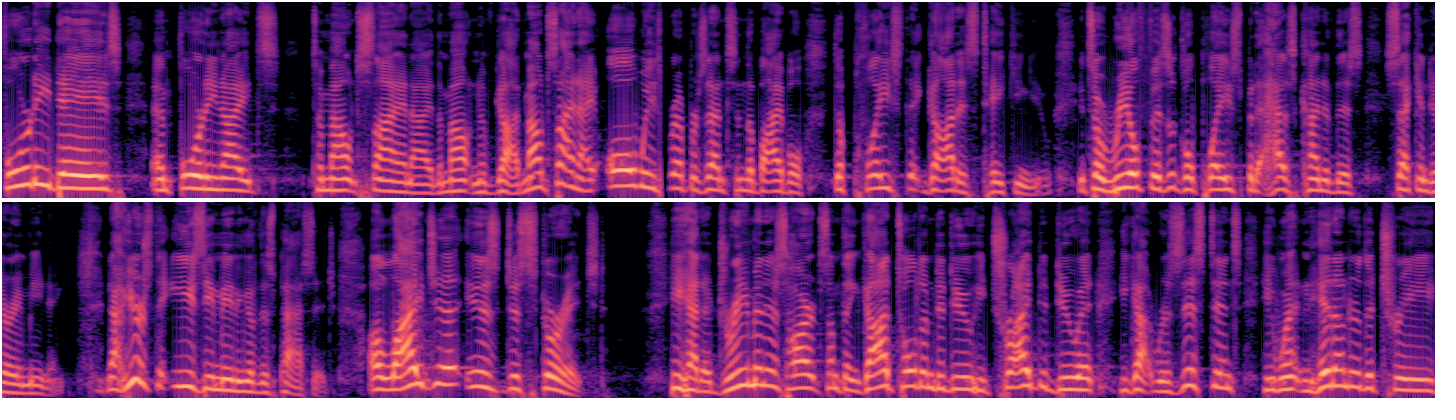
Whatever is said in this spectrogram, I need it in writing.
40 days and 40 nights to Mount Sinai, the mountain of God. Mount Sinai always represents in the Bible the place that God is taking you. It's a real physical place, but it has kind of this secondary meaning. Now, here's the easy meaning of this passage Elijah is discouraged. He had a dream in his heart, something God told him to do. He tried to do it. He got resistance. He went and hid under the tree,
